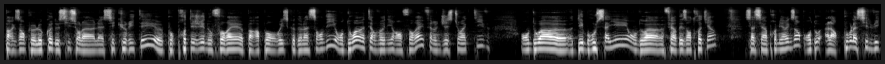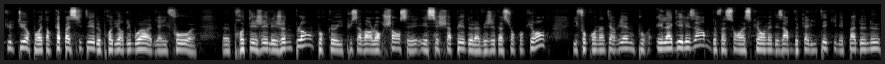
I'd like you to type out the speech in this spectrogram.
par exemple le code aussi sur la, la sécurité euh, pour protéger nos forêts par rapport au risque de l'incendie. On doit intervenir en forêt, faire une gestion active. On doit débroussailler, on doit faire des entretiens. Ça, c'est un premier exemple. Alors, pour la sylviculture, pour être en capacité de produire du bois, eh bien, il faut protéger les jeunes plants pour qu'ils puissent avoir leur chance et, et s'échapper de la végétation concurrente. Il faut qu'on intervienne pour élaguer les arbres de façon à ce qu'on ait des arbres de qualité qui n'aient pas de nœuds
